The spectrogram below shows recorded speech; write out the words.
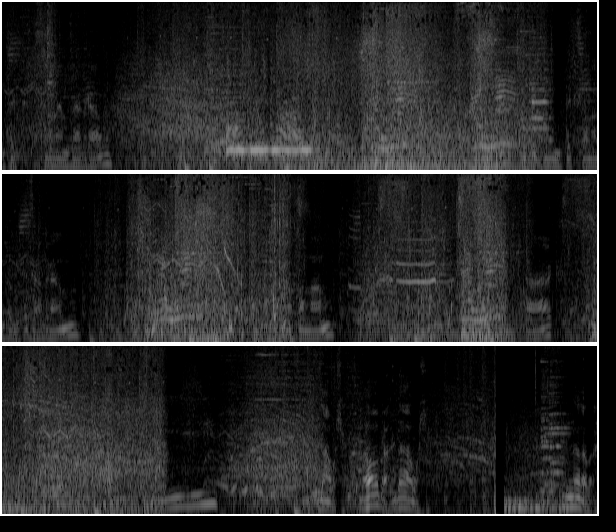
I tak nam zagrał. Dobra, udało się. No dobra.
